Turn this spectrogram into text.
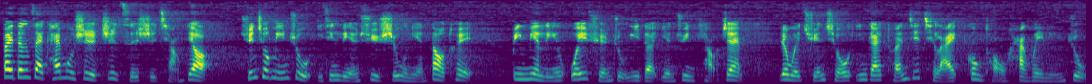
拜登在开幕式致辞时强调。全球民主已经连续十五年倒退，并面临威权主义的严峻挑战。认为全球应该团结起来，共同捍卫民主。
